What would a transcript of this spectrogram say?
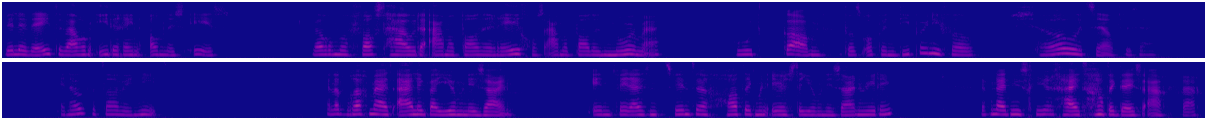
Willen weten waarom iedereen anders is. Waarom we vasthouden aan bepaalde regels, aan bepaalde normen. Hoe het kan dat we op een dieper niveau zo hetzelfde zijn. En ook dat weer niet. En dat bracht mij uiteindelijk bij Human Design. In 2020 had ik mijn eerste Human Design reading. En vanuit nieuwsgierigheid had ik deze aangevraagd.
